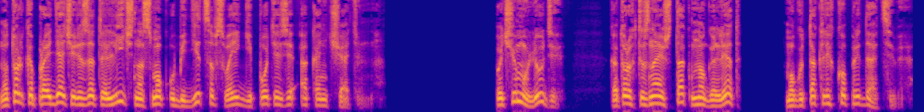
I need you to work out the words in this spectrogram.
но только пройдя через это лично смог убедиться в своей гипотезе окончательно. Почему люди, которых ты знаешь так много лет, могут так легко предать тебя?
